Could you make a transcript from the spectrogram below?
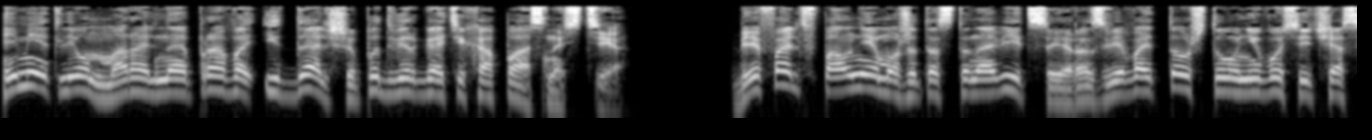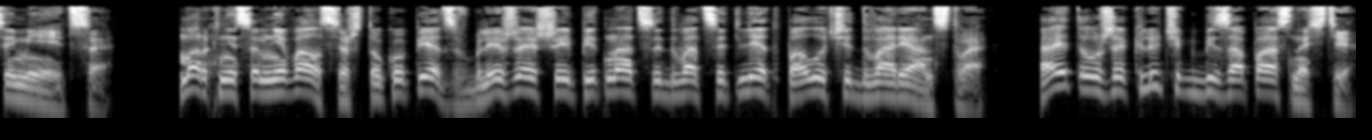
Имеет ли он моральное право и дальше подвергать их опасности? Бефальд вполне может остановиться и развивать то, что у него сейчас имеется. Марк не сомневался, что купец в ближайшие 15-20 лет получит дворянство, а это уже ключик безопасности.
